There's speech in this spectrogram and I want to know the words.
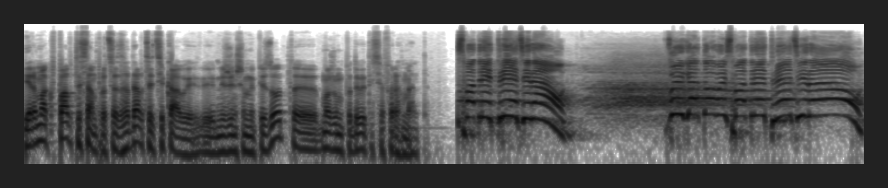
Єрмак впав, ти сам про це згадав. Це цікавий, е, між іншим, епізод. Е, Можемо подивитися фрагмент. смотреть третий раунд? Вы готовы смотреть третий раунд?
